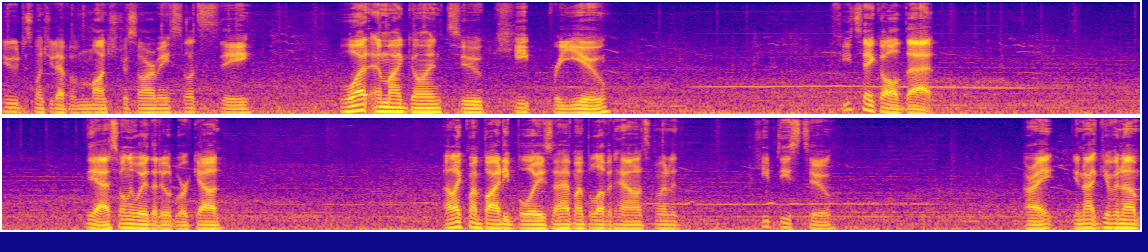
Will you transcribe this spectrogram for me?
Do just want you to have a monstrous army. So let's see. What am I going to keep for you? If you take all that. Yeah, it's the only way that it would work out. I like my body boys. I have my beloved hounds. I'm going to keep these two. Alright, you're not giving up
